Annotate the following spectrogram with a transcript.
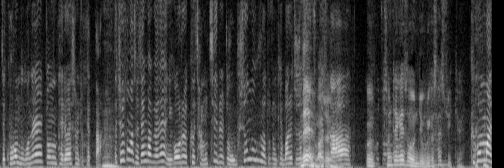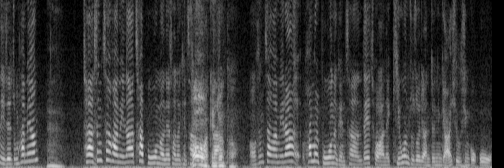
이제 그런 부분을 좀 배려했으면 좋겠다. 음. 근데 최소한 제 생각에는 이거를 그 장치를 좀 옵션으로라도 좀 개발해 주셨으면 네, 좋겠다. 맞아요. 그 그? 선택해서 이제 우리가 살 수 있게. 그것만 이제 좀 하면 차 승차감이나 차 보호 면에서는 괜찮을 것 어, 같다. 괜찮다. 어, 승차감이랑 화물 보호는 괜찮은데 저 안에 기온 조절이 안 되는 게 아쉬우신 거고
